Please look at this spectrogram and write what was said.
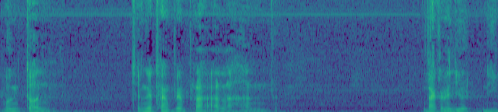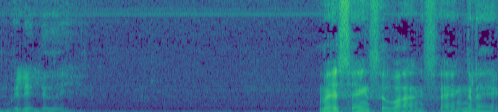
เบื้องต้นจนกระทั่งเป็นพระอรหันต์แล้วก็หยุดนิ่งไปเรื่อยๆ แม้แสงสว่างแสงแรก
